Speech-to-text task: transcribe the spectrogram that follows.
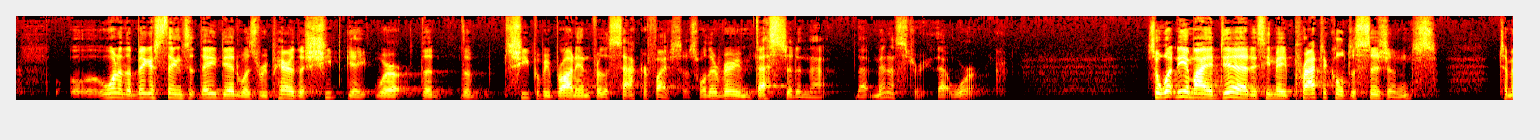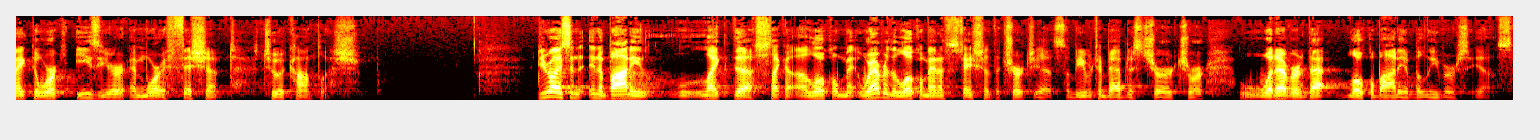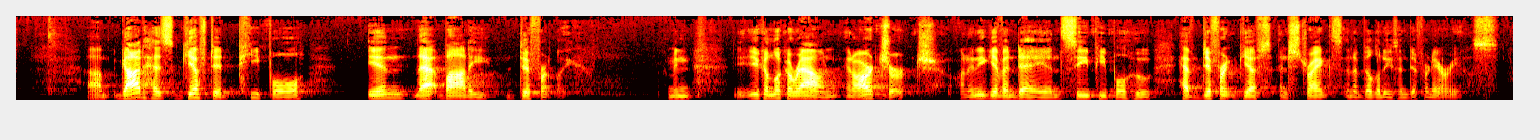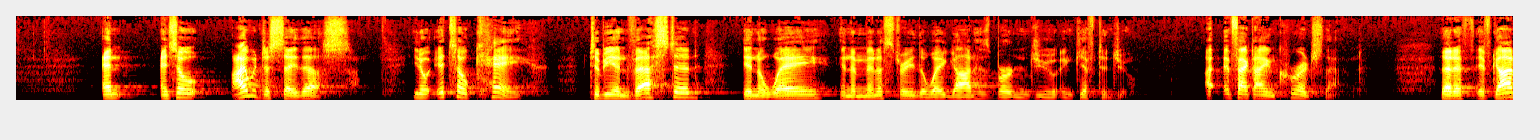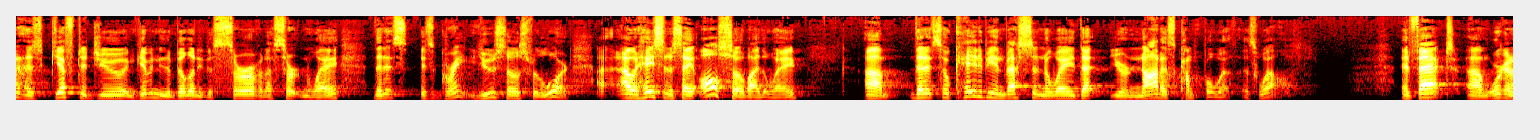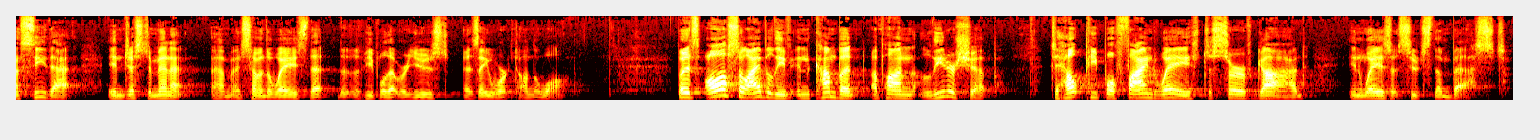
One of the biggest things that they did was repair the sheep gate where the, the sheep would be brought in for the sacrifices. Well, they're very invested in that, that ministry, that work. So, what Nehemiah did is he made practical decisions to make the work easier and more efficient to accomplish. Do you realize in, in a body like this, like a, a, local, wherever the local manifestation of the church is, so Beaverton Baptist Church or whatever that local body of believers is. Um, God has gifted people in that body differently. I mean, you can look around in our church on any given day and see people who have different gifts and strengths and abilities in different areas. And, and so I would just say this you know, it's okay to be invested in a way, in a ministry, the way God has burdened you and gifted you. I, in fact, I encourage that. That if, if God has gifted you and given you the ability to serve in a certain way, then it's, it's great. Use those for the Lord. I, I would hasten to say also, by the way, um, that it's okay to be invested in a way that you're not as comfortable with as well. In fact, um, we're going to see that in just a minute um, in some of the ways that the, the people that were used as they worked on the wall. But it's also, I believe, incumbent upon leadership to help people find ways to serve God in ways that suits them best.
